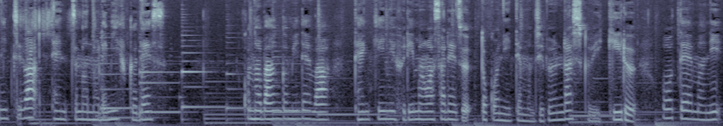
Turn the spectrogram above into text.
にちは天妻のレミ服ですこの番組では転勤に振り回されずどこにいても自分らしく生きるをテーマに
